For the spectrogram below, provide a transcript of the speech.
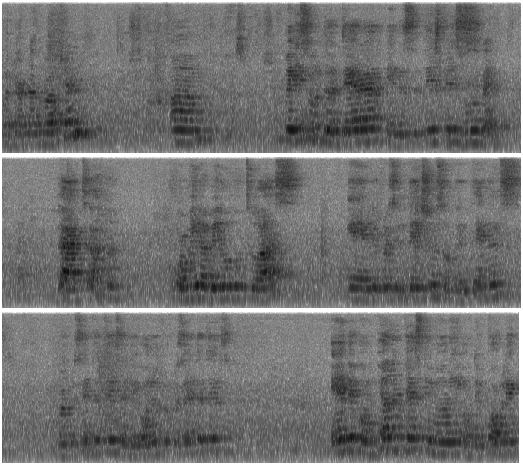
Will hear another motion? Um, Based on the data and the statistics that uh, were made available to us and the presentations of the tenants representatives and the owner representatives and the compelling testimony of the public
